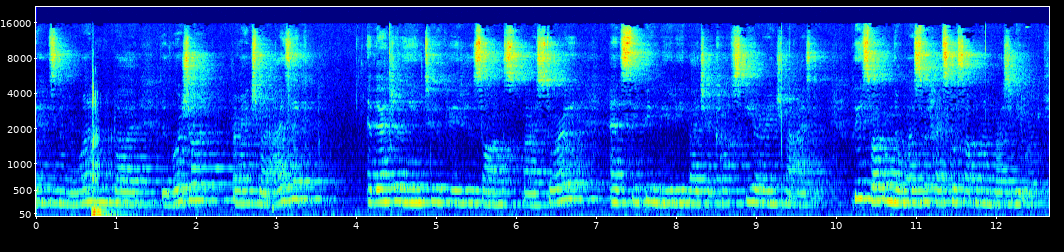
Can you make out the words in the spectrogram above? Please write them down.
Number one by Dvorak, arranged by Isaac. Evangeline, two Cajun songs by Story, and Sleeping Beauty by Tchaikovsky, arranged by Isaac. Please welcome the Westwood High School Supplemental Varsity Orchestra.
